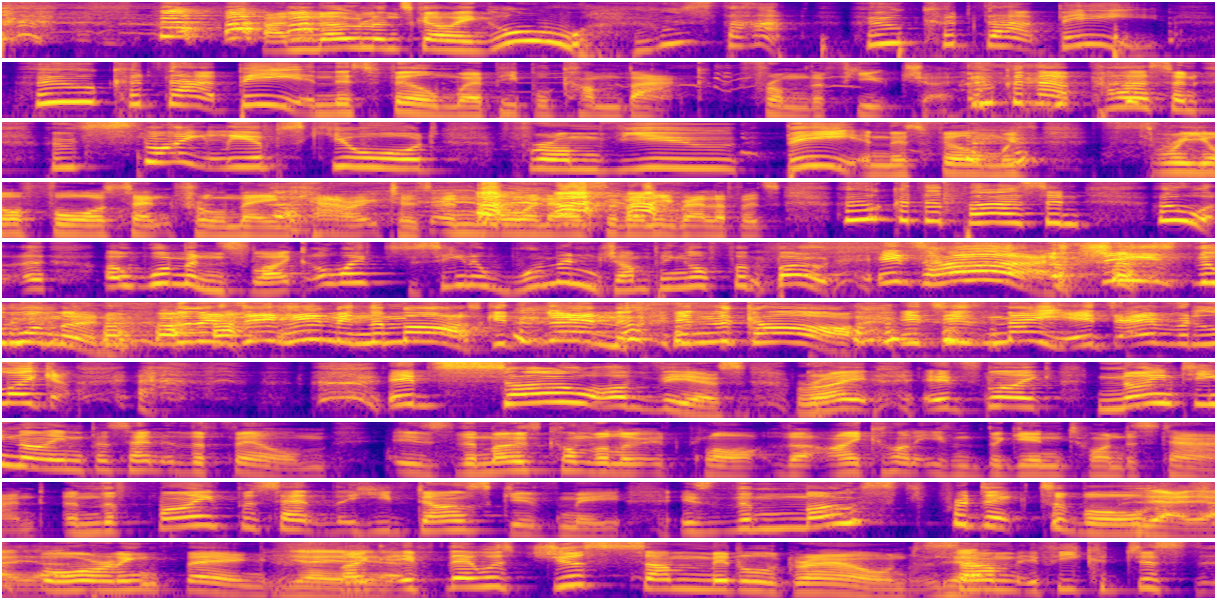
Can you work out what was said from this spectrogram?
And Nolan's going, oh, who's that? Who could that be? Who could that be in this film where people come back from the future? Who could that person who's slightly obscured from view be in this film with three or four central main characters and no one else of any relevance? Who could the person who a, a woman's like, oh, I've seen a woman jumping off a boat. It's her. She's the woman. It's him in the mask. It's them in the car. It's his mate. It's every like. It's so obvious, right? It's like 99% of the film is the most convoluted plot that I can't even begin to understand. And the 5% that he does give me is the most predictable, Yeah, yeah, yeah. boring thing. Like, if there was just some middle ground, some, if he could just,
